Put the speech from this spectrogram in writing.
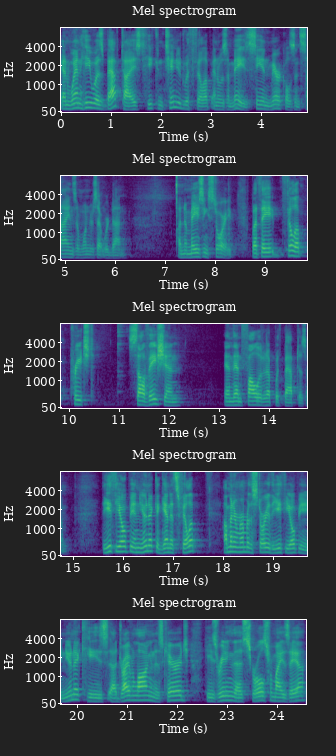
And when he was baptized, he continued with Philip and was amazed, seeing miracles and signs and wonders that were done. An amazing story. But they, Philip preached salvation and then followed it up with baptism. The Ethiopian eunuch, again, it's Philip. How many remember the story of the Ethiopian eunuch? He's uh, driving along in his carriage, he's reading the scrolls from Isaiah,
